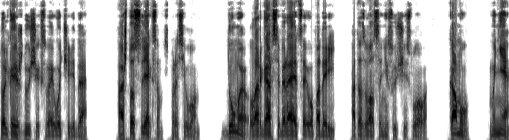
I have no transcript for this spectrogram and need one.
только и ждущих своего череда. «А что с Лексом?» – спросил он. «Думаю, Ларгар собирается его подарить», – отозвался несущий слово. «Кому?» «Мне».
